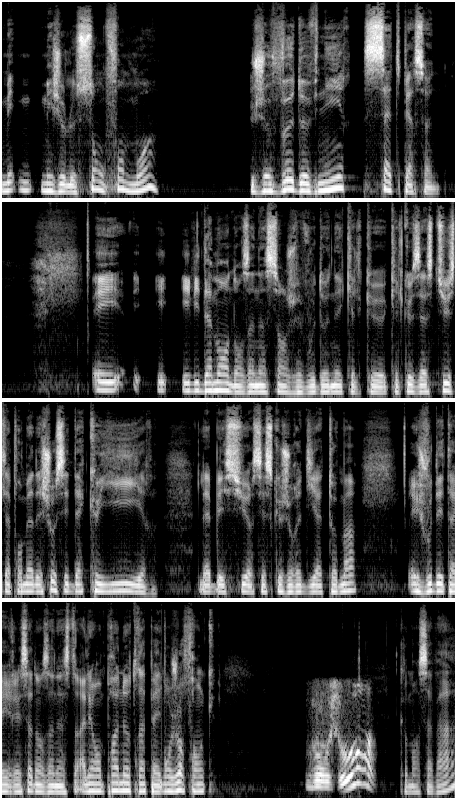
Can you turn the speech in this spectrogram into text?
mais, mais je le sens au fond de moi. Je veux devenir cette personne. Et, évidemment, dans un instant, je vais vous donner quelques, quelques astuces. La première des choses, c'est d'accueillir la blessure. C'est ce que j'aurais dit à Thomas. Et je vous détaillerai ça dans un instant. Allez, on prend notre appel. Bonjour Franck. Bonjour. Comment ça va?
